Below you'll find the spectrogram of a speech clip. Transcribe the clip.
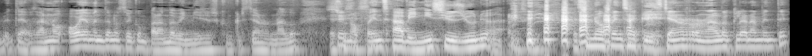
vete. O sea, no, obviamente no estoy comparando a Vinicius con Cristiano Ronaldo. Es una ofensa a Vinicius Jr. Ah, es una ofensa a Cristiano Ronaldo, claramente.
